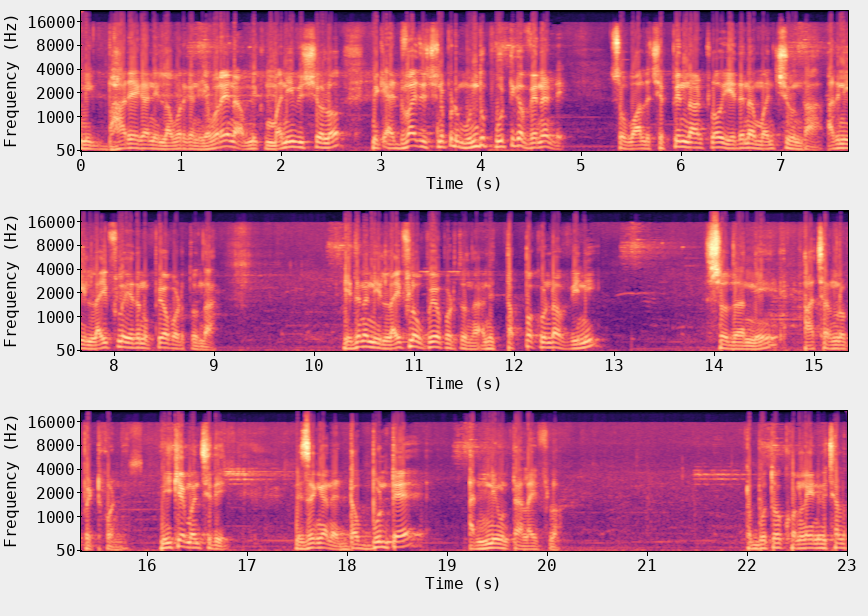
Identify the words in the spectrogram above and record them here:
మీ భార్య కానీ లవర్ కానీ ఎవరైనా మీకు మనీ విషయంలో మీకు అడ్వైజ్ ఇచ్చినప్పుడు ముందు పూర్తిగా వినండి. సో వాళ్ళు చెప్పిన దాంట్లో ఏదైనా మంచి ఉందా? అది నీ లైఫ్లో ఏదైనా ఉపయోగపడుతుందా? ఏదైనా నీ లైఫ్లో ఉపయోగపడుతుందా? అని తప్పకుండా విని సో దాన్ని ఆచరణలో పెట్టుకోండి. మీకే మంచిది. నిజంగానే డబ్బుంటే అన్నీ ఉంటాయి లైఫ్లో. డబ్బుతో కొనలేనివి చాలా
